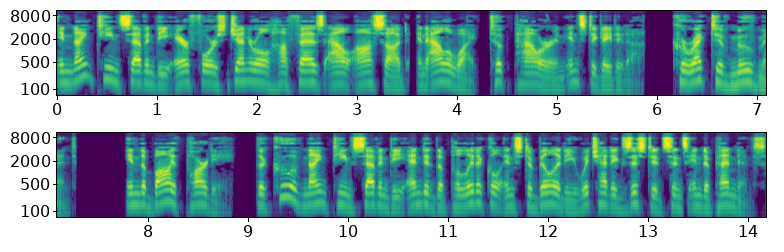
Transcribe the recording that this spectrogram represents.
In 1970 Air Force General Hafez al-Assad, an Alawite, took power and instigated a corrective movement in the Ba'ath Party. The coup of 1970 ended the political instability which had existed since independence.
